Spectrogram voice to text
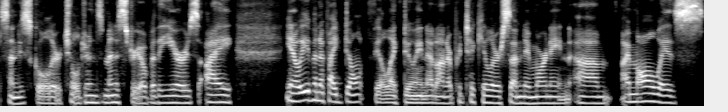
sunday school or children's ministry over the years i you know, even if I don't feel like doing it on a particular Sunday morning, um, I'm always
